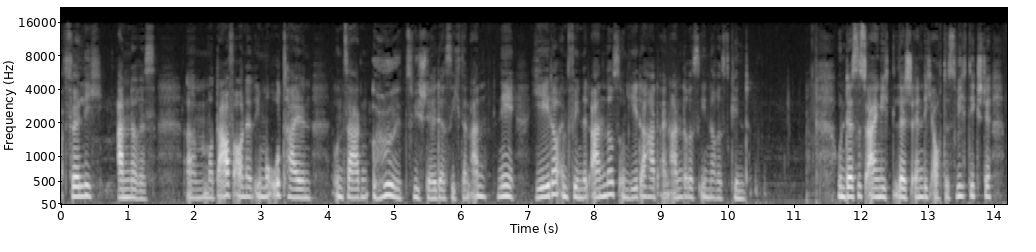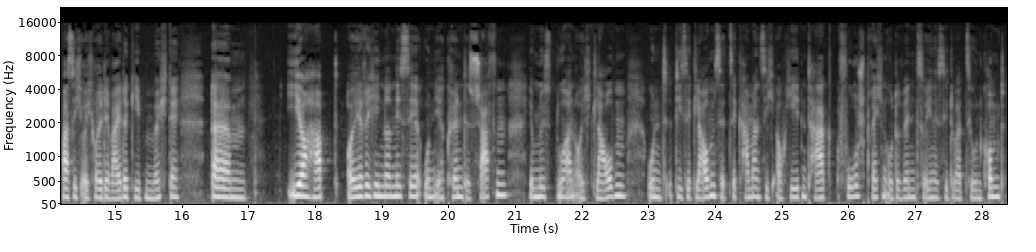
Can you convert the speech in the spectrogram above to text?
völlig anderes. Ähm, man darf auch nicht immer urteilen und sagen, oh, jetzt, wie stellt er sich dann an? Nee, jeder empfindet anders und jeder hat ein anderes inneres Kind. Und das ist eigentlich letztendlich auch das Wichtigste, was ich euch heute weitergeben möchte. Ähm, Ihr habt eure Hindernisse und ihr könnt es schaffen. Ihr müsst nur an euch glauben. Und diese Glaubenssätze kann man sich auch jeden Tag vorsprechen oder wenn so eine Situation kommt,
